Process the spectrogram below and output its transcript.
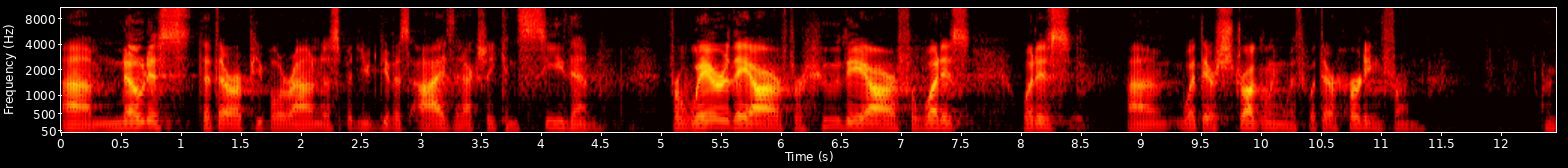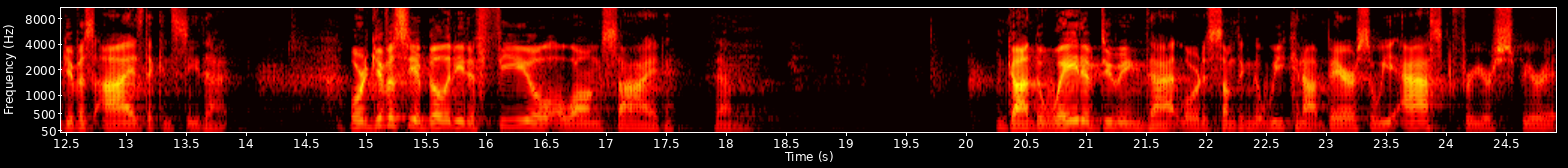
um, notice that there are people around us, but you'd give us eyes that actually can see them for where they are, for who they are, for what is, what is um, what they're struggling with, what they're hurting from. Give us eyes that can see that. Lord, give us the ability to feel alongside them. God, the weight of doing that, Lord, is something that we cannot bear. So we ask for your spirit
